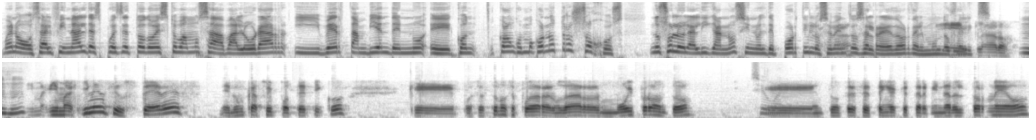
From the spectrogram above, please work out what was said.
bueno, o sea, al final, después de todo esto, vamos a valorar y ver también de eh, con, como con otros ojos, no solo la liga, ¿no? Sino el deporte y los eventos alrededor del mundo, sí, Félix. Claro. Imagínense ustedes, en un caso hipotético, que pues esto no se pueda reanudar muy pronto, entonces se tenga que terminar el torneo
